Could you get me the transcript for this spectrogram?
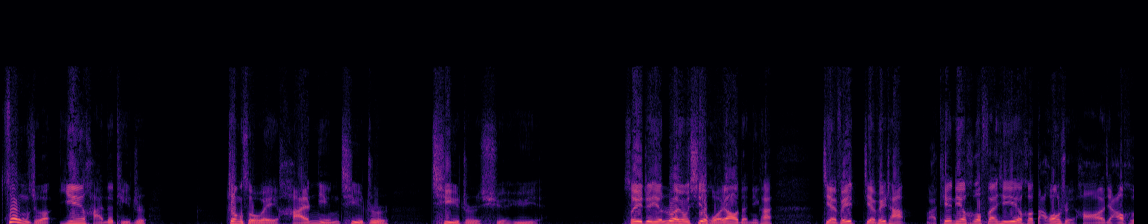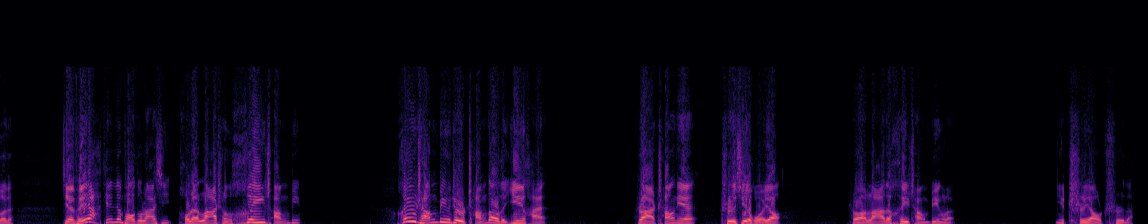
重则阴寒的体质，正所谓寒凝气滞，气滞血瘀也。所以这些乱用泻火药的，你看，减肥减肥茶啊，天天喝番泻叶和大黄水，好家伙喝的，减肥啊，天天跑肚拉稀，后来拉成黑肠病。黑肠病就是肠道的阴寒，是吧？常年吃泻火药，是吧？拉的黑肠病了，你吃药吃的，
